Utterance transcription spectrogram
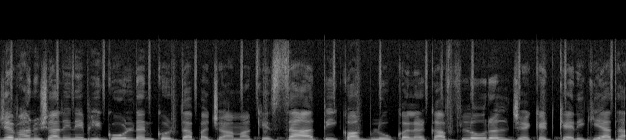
जय भानुशाली ने भी गोल्डन कुर्ता पजामा के साथ पीकॉक ब्लू कलर का फ्लोरल जैकेट कैरी किया था।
